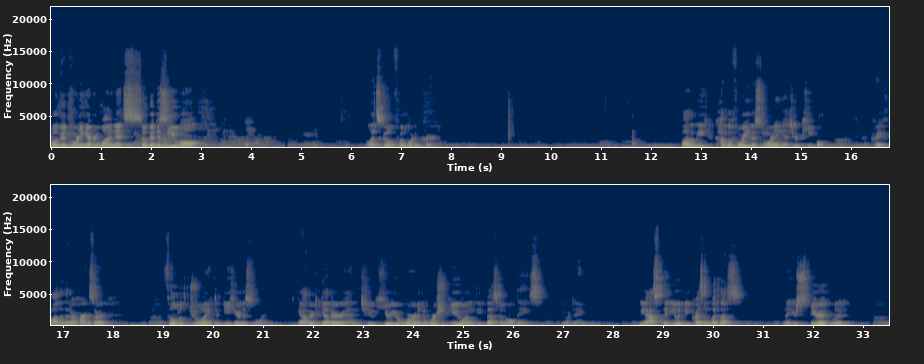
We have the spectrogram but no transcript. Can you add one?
Well, good morning, everyone. It's so good to see you all. Let's go before the Lord in prayer. Father, we come before you this morning as your people. And I pray, Father, that our hearts are uh, filled with joy to be here this morning, to gather together and to hear your word and to worship you on the best of all days, your day. We ask that you would be present with us and that your spirit would uh,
